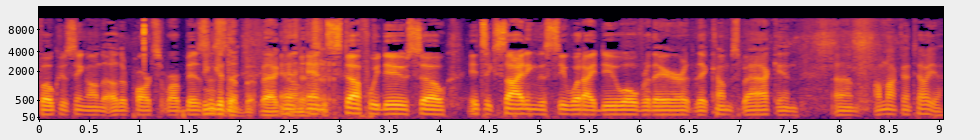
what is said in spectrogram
focusing on the other parts of our business. get the and, b- and, and stuff we do. So it's exciting to see what I do over there that comes back, and um, I'm not going to tell you.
